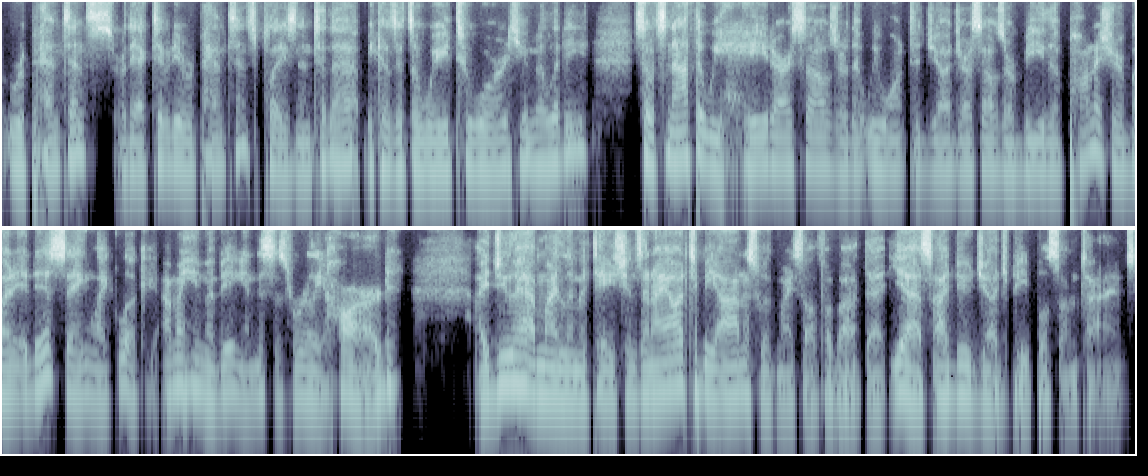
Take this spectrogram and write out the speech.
repentance or the activity of repentance plays into that because it's a way toward humility so it's not that we hate ourselves or that we want to judge ourselves or be the punisher but it is saying like look i'm a human being and this is really hard I do have my limitations and I ought to be honest with myself about that. Yes, I do judge people sometimes.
